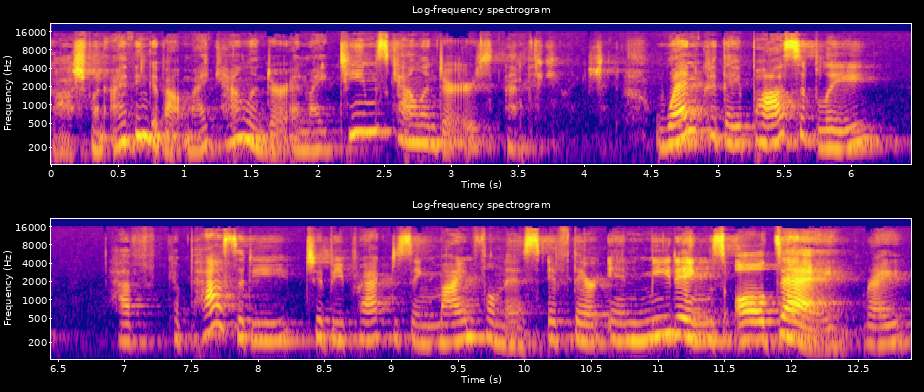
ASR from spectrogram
gosh, when I think about my calendar and my team's calendars, I'm thinking, when could they possibly have capacity to be practicing mindfulness if they're in meetings all day, right?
